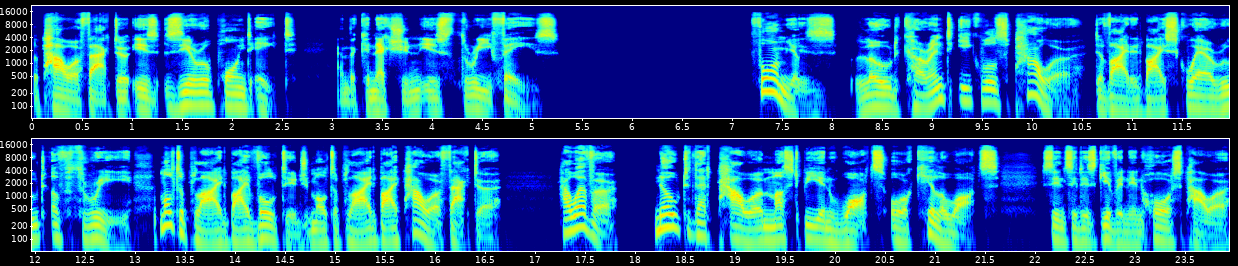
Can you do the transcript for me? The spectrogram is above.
The power factor is 0.8, and the connection is three-phase. Formula is load current equals power divided by square root of 3 multiplied by voltage multiplied by power factor. However, Note that power must be in watts or kilowatts. Since it is given in horsepower,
